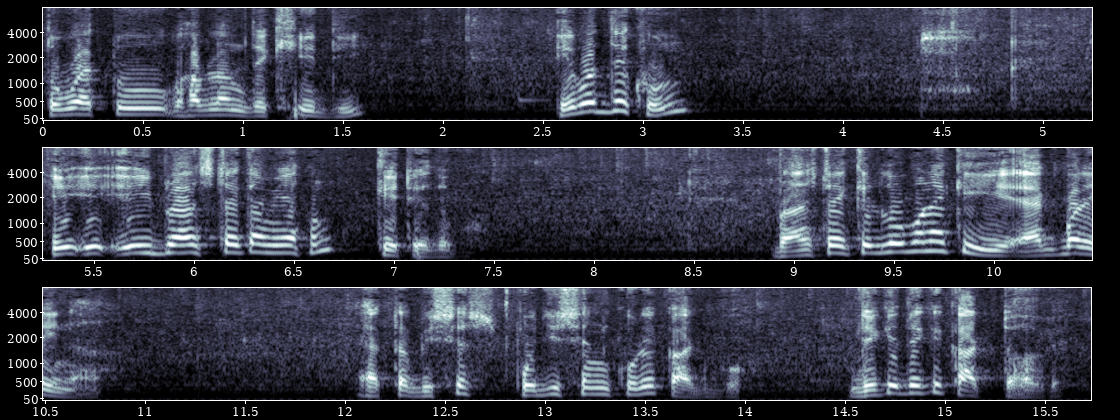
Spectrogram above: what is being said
তবু একটু ভাবলাম দেখিয়ে দিই। এবার দেখুন, এই, এই- ব্রাঞ্চটাকে আমি এখন কেটে দেবো। ব্রাঞ্চটাকে কেটে দেবো মানে কি? একবারেই না। একটা বিশেষ পজিশন করে কাটবো। দেখে দেখে কাটতে হবে।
